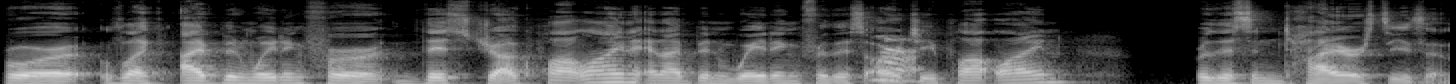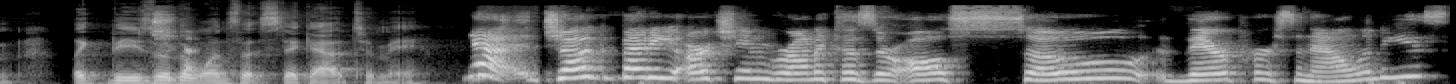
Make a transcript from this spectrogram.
For like I've been waiting for this Jug plotline and I've been waiting for this Yeah. Archie plotline for this entire season. Like these are the ones that stick out to me. Yeah, Jug, Betty, Archie, and Veronica's are all so their personalities,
